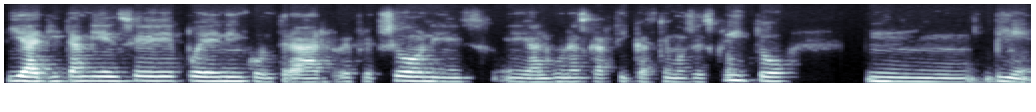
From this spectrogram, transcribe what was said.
Y allí también se pueden encontrar reflexiones, eh, algunas carticas que hemos escrito. Mm, bien.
